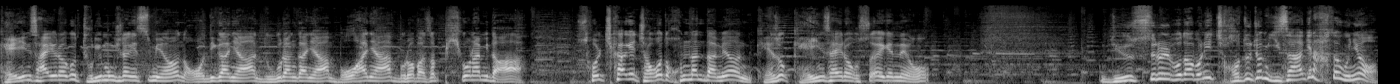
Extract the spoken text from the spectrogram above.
개인 사유라고 두리뭉실하겠으면 어디 가냐, 누구랑 가냐, 뭐 하냐 물어봐서 피곤합니다. 솔직하게 적어도 혼난다면 계속 개인 사유라고 써야겠네요. 뉴스를 보다 보니 저도 좀 이상하긴 하더군요.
